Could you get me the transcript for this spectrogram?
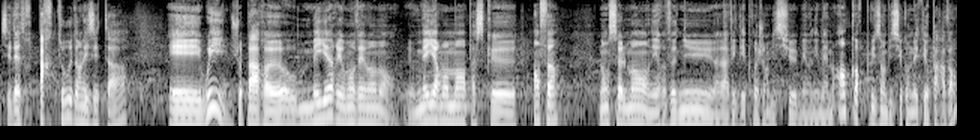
c'est d'être partout dans les États. Et oui, je pars euh, au meilleur et au mauvais moment. Au meilleur moment parce que, enfin, non seulement on est revenu euh, avec des projets ambitieux, mais on est même encore plus ambitieux qu'on était auparavant.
